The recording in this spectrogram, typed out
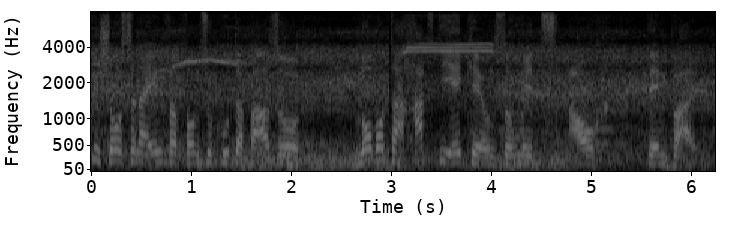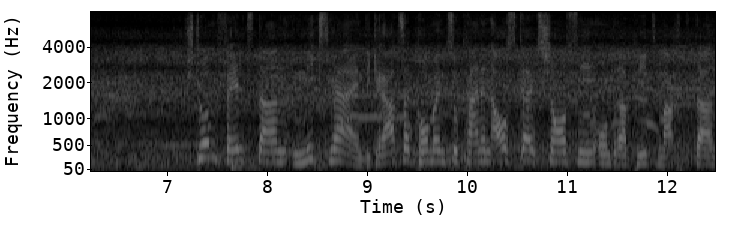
geschossener Elfer von Sukuta Paso. Nobota hat die Ecke und somit auch den Ball. Sturm fällt dann nichts mehr ein. Die Grazer kommen zu keinen Ausgleichschancen und Rapid macht dann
